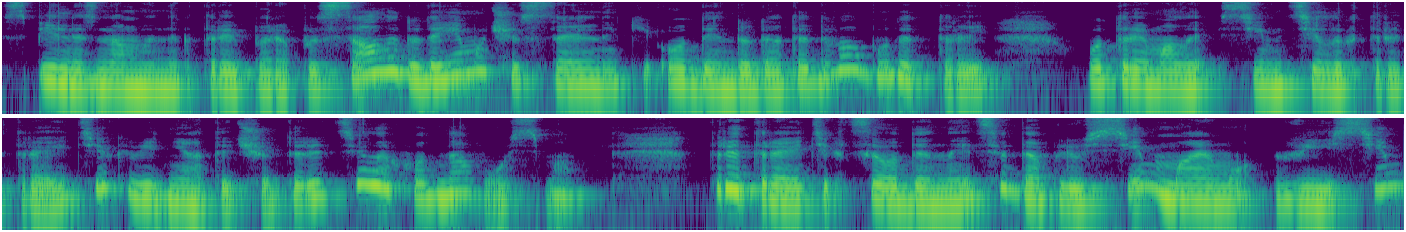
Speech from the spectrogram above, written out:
Спільний знаменник 3 переписали, додаємо чисельники. 1 додати 2 буде 3. Отримали 7,3 третіх, відняти 4,1 восьма. 3 третіх – це одиниця, да плюс 7 маємо 8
